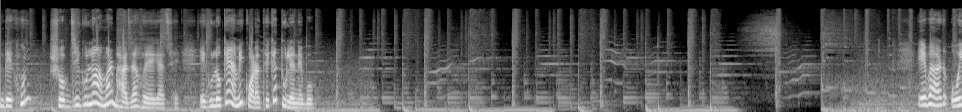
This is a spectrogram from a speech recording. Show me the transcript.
দেখুন, সবজিগুলো আমার ভাজা হয়ে গেছে, এগুলোকে আমি কড়া থেকে তুলে নেব। এবার ওই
